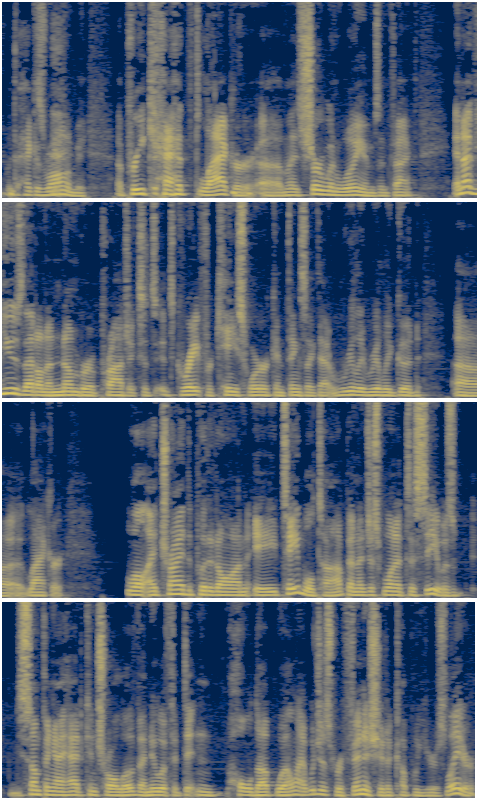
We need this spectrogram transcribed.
what the heck is wrong with me? A Precat lacquer, um, Sherwin Williams, in fact, and I've used that on a number of projects. It's it's great for casework and things like that. Really, really good uh, lacquer. Well, I tried to put it on a tabletop and I just wanted to see. It was something I had control of. I knew if it didn't hold up well, I would just refinish it a couple years later.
